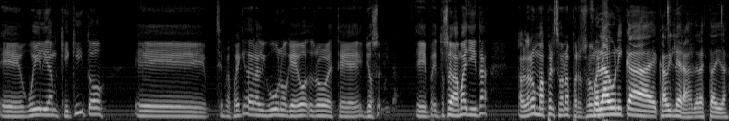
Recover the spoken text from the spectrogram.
eh, William, Quiquito, eh, se me puede quedar alguno que otro, este, yo sé- eh, entonces a Mayita, hablaron más personas, pero son Fue la única eh, cabildera de la estadidad.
